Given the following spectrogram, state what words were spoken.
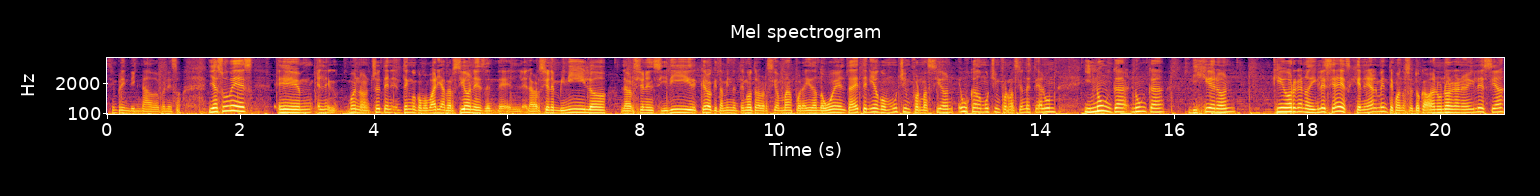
siempre indignado con eso. Y a su vez, el- bueno, yo ten- tengo como varias versiones: de, la versión en vinilo, la versión en CD. Creo que también tengo otra versión más por ahí dando vuelta. He tenido como mucha información, he buscado mucha información de este álbum y nunca, nunca dijeron qué órgano de iglesia es. Generalmente cuando se tocaba en un órgano de iglesia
